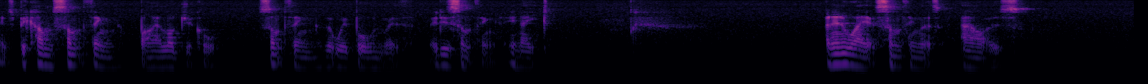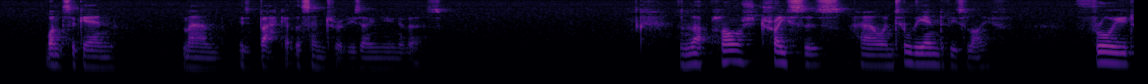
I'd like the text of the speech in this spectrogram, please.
It's become something biological, something that we're born with. It is something innate. And in a way, it's something that's ours, once again, man is back at the centre of his own universe. And Laplanche traces how, until the end of his life, Freud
